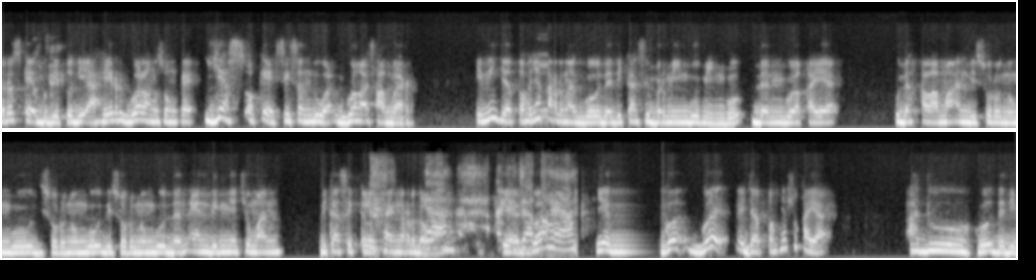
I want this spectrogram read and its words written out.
Terus kayak begitu di akhir gue langsung kayak yes oke okay, season 2 gue nggak sabar. Ini jatuhnya karena gue udah dikasih berminggu-minggu dan gue kayak udah kelamaan disuruh nunggu disuruh nunggu disuruh nunggu dan endingnya cuman dikasih cliffhanger doang. ya, ya jatuh ya. iya gue gue jatuhnya tuh kayak aduh gue udah di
